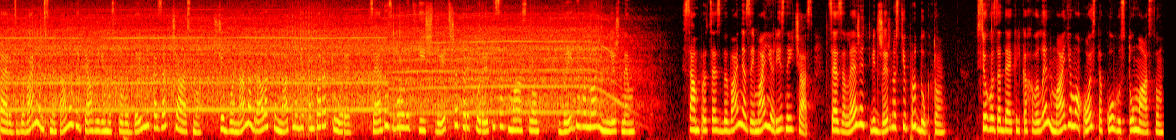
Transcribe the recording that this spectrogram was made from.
Перед збиванням сметану витягуємо з холодильника завчасно, щоб вона набрала кімнатної температури. Це дозволить їй швидше перетворитися в масло. Вийде воно ніжним. Сам процес збивання займає різний час. Це залежить від жирності продукту. Всього за декілька хвилин маємо ось таку густу масу.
